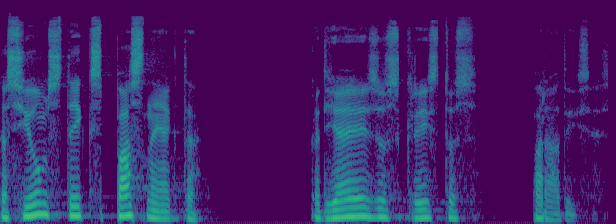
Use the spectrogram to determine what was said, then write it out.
kas jums tiks pasniegta, kad Jēzus Kristus parādīsies.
